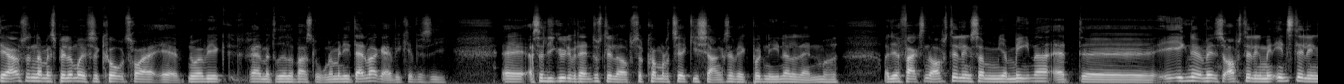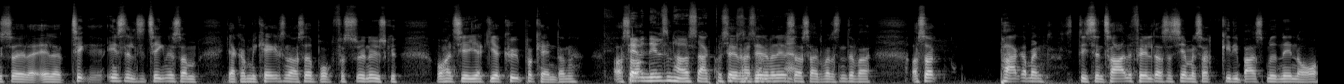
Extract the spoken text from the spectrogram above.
det er jo sådan, når man spiller mod FCK, tror jeg, ja, nu er vi ikke Real Madrid eller Barcelona, men i Danmark er vi, kan vi sige. Øh, og så ligegyldigt, hvordan du stiller op, så kommer du til at give chancer væk på den ene eller den anden måde. Og det er faktisk en opstilling, som jeg mener, at øh, ikke nødvendigvis opstilling, men indstilling, eller, eller ting, indstilling til tingene, som Jakob Mikkelsen også havde brugt for Sønderjyske, hvor han siger, at jeg giver køb på kanterne. Og så, David Nielsen har også sagt på sidste David Nielsen ja. også sagt, var det sådan, det var. Og så pakker man de centrale felter, og så siger man, så kan de bare smide den ind over.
